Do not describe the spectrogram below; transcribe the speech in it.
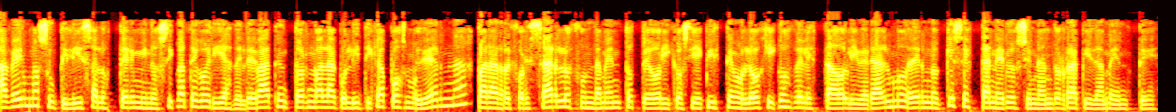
Habermas utiliza los términos y categorías del debate en torno a la política posmoderna para reforzar los fundamentos teóricos y epistemológicos del Estado liberal moderno que se están erosionando rápidamente.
